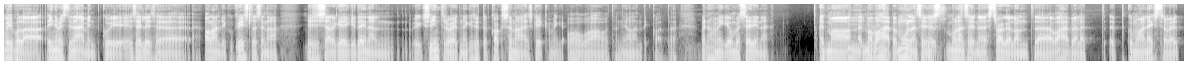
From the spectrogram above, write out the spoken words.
võib-olla inimesed ei näe mind kui sellise alandliku kristlasena. ja siis seal keegi teine on üks introvertne, kes ütleb kaks sõna ja siis kõik on mingi, oh vau, ta on nii alandlik, vaata. või noh, mingi umbes selline. Et ma mm, et ma vahepeal, mul on selline mul on selline struggle olnud äh, vahepeal, et, et kui ma olen ekstravert,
